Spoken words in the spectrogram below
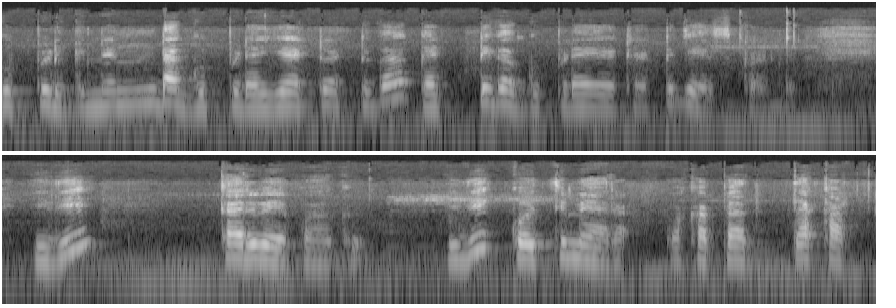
గుప్పిడు నిండా గుప్పిడు అయ్యేటట్టుగా గట్టిగా గుప్పిడు అయ్యేటట్టు చేసుకోండి. ఇది కరివేపాకు. ఇది కొత్తిమీర. ఒక పెద్ద కట్ట.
